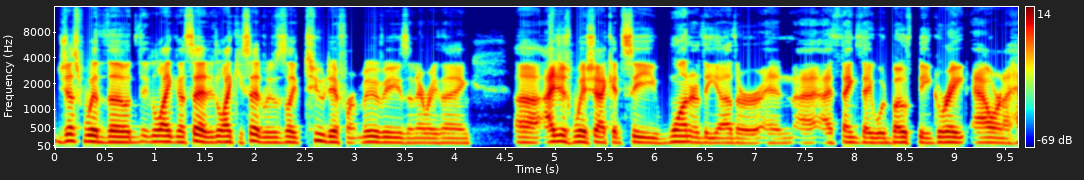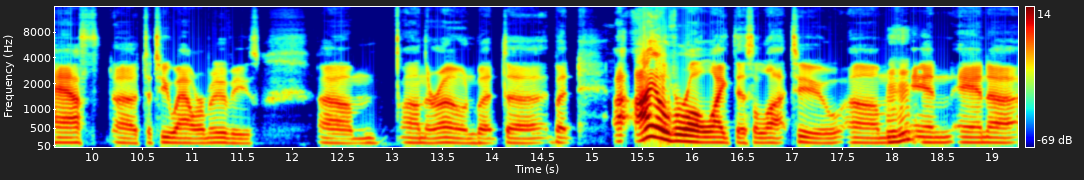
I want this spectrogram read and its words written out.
just with the, the like i said like you said it was like two different movies and everything uh i just wish i could see one or the other and i, I think they would both be great hour and a half uh to two hour movies um on their own but uh but i, I overall like this a lot too um Mhm. and and uh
